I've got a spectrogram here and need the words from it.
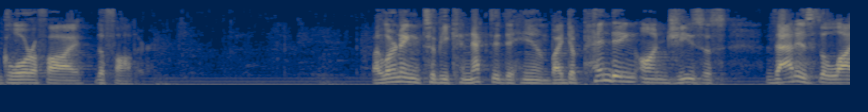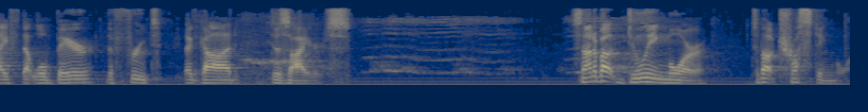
glorify the Father. By learning to be connected to Him, by depending on Jesus, that is the life that will bear the fruit that God desires. It's not about doing more, it's about trusting more.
